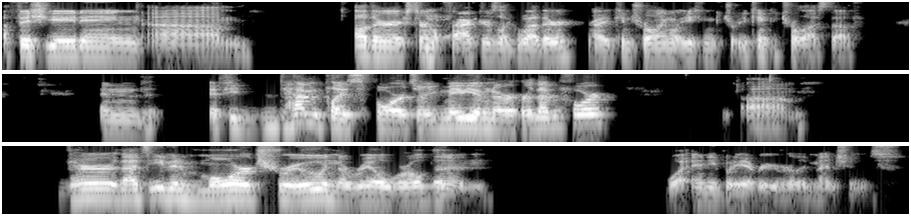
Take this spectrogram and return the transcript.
officiating, um, other external factors like weather, right? Controlling what you can control. You can't control that stuff. And if you haven't played sports or maybe you've never heard that before, um, there that's even more true in the real world than what anybody ever really mentions.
